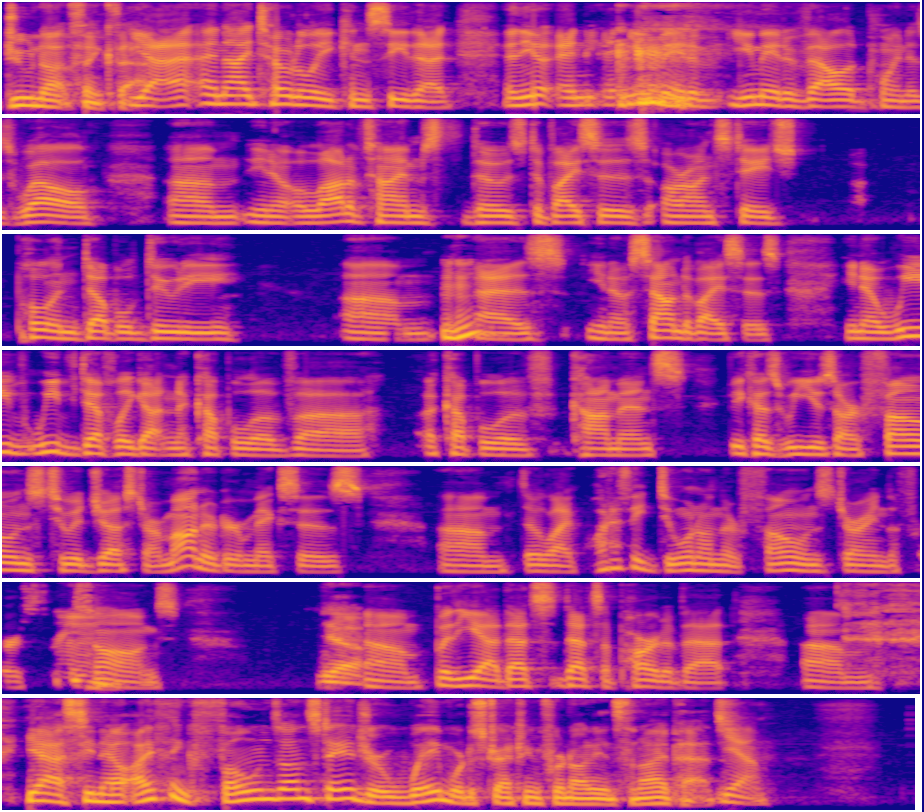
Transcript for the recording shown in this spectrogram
do not think that. Yeah, and I totally can see that. And you, and, and you made a you made a valid point as well. Um, you know, a lot of times those devices are on stage pulling double duty um, mm-hmm. as you know sound devices. You know, we've we've definitely gotten a couple of uh, a couple of comments because we use our phones to adjust our monitor mixes. Um, they're like, "What are they doing on their phones during the first 3 mm-hmm. songs?" Yeah. Um, but yeah, that's that's a part of that. Um, yeah. See, now I think phones on stage are way more distracting for an audience than iPads. Yeah.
